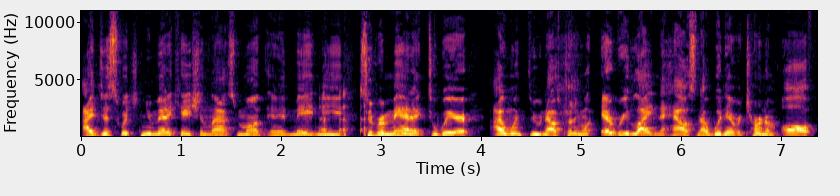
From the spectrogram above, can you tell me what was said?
I just switched new medication last month and it made me super manic to where I went through and I was turning on every light in the house and I would never turn them off.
